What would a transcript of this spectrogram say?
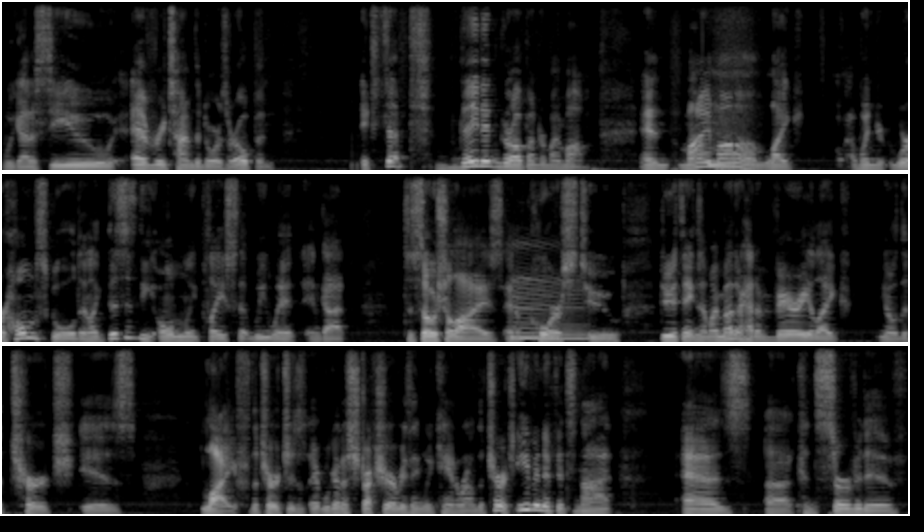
we got to see you every time the doors are open. Except they didn't grow up under my mom, and my mom like when you're, we're homeschooled and like this is the only place that we went and got to socialize and of course Mm. to do things. And my mother had a very like you know the church is life. The church is we're going to structure everything we can around the church even if it's not as uh, conservative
